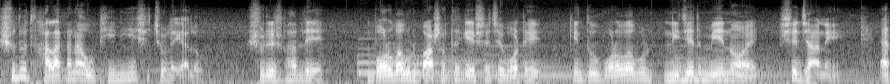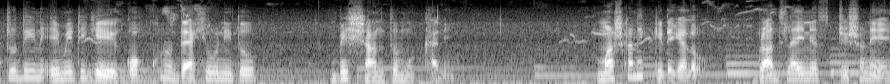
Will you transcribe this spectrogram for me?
শুধু থালাখানা উঠিয়ে নিয়ে এসে চলে গেল। সুরেশ ভাবলে বড়বাবুর বাসা থেকে এসেছে বটে, কিন্তু বড়বাবুর নিজের মেয়ে নয়, সে জানে। এতদিন এ মেয়েটিকে কখনো দেখেও নিত বেশ শান্ত মুখখানি। মাসখানেক কেটে গেল। ব্রাঞ্চ লাইনের স্টেশনে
